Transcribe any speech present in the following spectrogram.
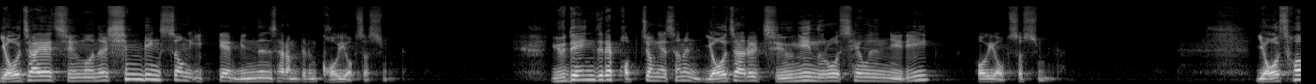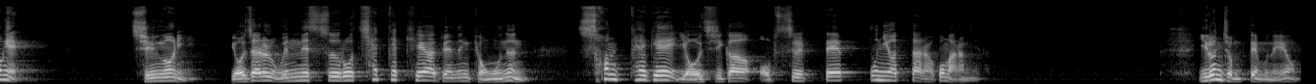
여자의 증언을 신빙성 있게 믿는 사람들은 거의 없었습니다. 유대인들의 법정에서는 여자를 증인으로 세우는 일이 거의 없었습니다. 여성의 증언이 여자를 윈니스로 채택해야 되는 경우는 선택의 여지가 없을 때 뿐이었다라고 말합니다. 이런 점 때문에요.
